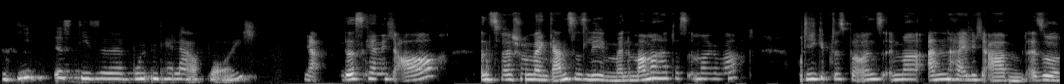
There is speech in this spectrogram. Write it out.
Gibt es diese bunten Teller auch bei euch? Ja, das kenne ich auch. Und zwar schon mein ganzes Leben. Meine Mama hat das immer gemacht. Die gibt es bei uns immer an Heiligabend. Also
